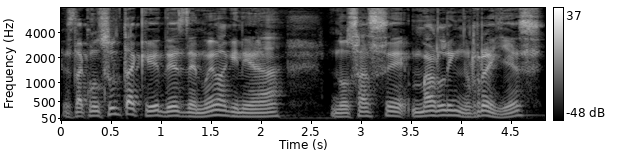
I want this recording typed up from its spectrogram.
Esta consulta que desde Nueva Guinea nos hace Marlene Reyes,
